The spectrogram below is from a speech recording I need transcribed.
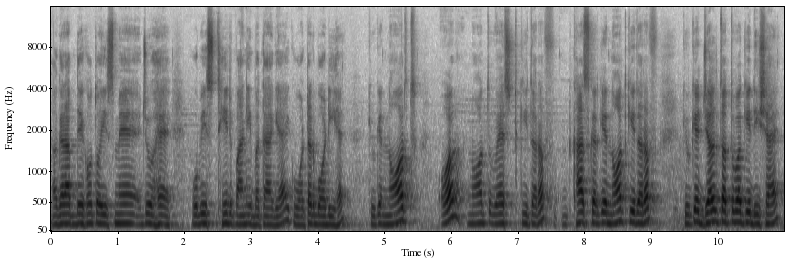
अगर आप देखो तो इसमें जो है, वो भी स्थिर पानी बताया गया है। एक वाटर बॉडी है, क्योंकि नॉर्थ और नॉर्थ वेस्ट की तरफ़, खास करके नॉर्थ की तरफ़, क्योंकि जल तत्व की दिशा है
